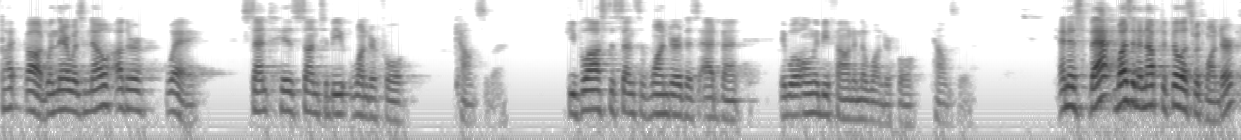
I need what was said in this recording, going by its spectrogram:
but God, when there was no other way, sent his Son to be wonderful counselor. If you've lost a sense of wonder this Advent, it will only be found in the wonderful counselor. And as that wasn't enough to fill us with wonder,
